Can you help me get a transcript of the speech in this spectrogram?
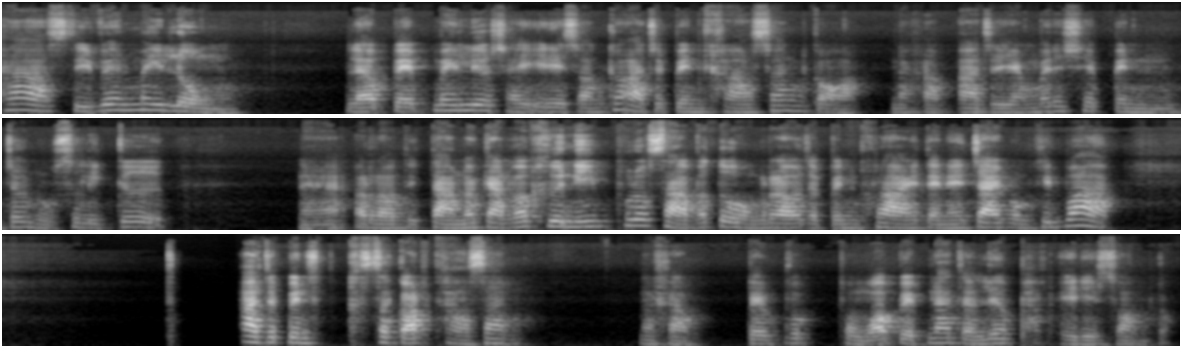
ถ้าสตีเว่นไม่ลง แล้วเป๊ปไม่เลือกใช้เอเดซอนก็อาจจะเป็นคาร์สันก่อนนะครับ อาจจะยังไม่ได้ใช้เป็นเจ้าหนูสลิเกอร์นะฮะเราติดตามแล้วกันว่าคืนนี้ผู้รักษาประตูของเราจะเป็นใคร แต่ในใจผมคิดว่า อาจจะเป็นสกอตคาร์สันนะครับเป๊ปผมว่าเป๊ปน่าจะเลือกพักเอเดซอนก่อน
